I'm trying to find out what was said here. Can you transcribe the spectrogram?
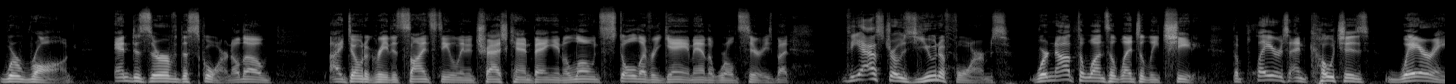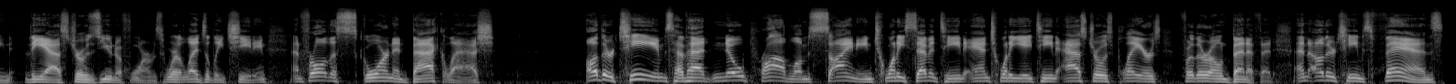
were wrong and deserved the scorn, although I don't agree that sign stealing and trash can banging alone stole every game and the World Series. But the Astros uniforms were not the ones allegedly cheating. The players and coaches wearing the Astros uniforms were allegedly cheating. And for all the scorn and backlash, other teams have had no problem signing 2017 and 2018 Astros players for their own benefit. And other teams' fans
